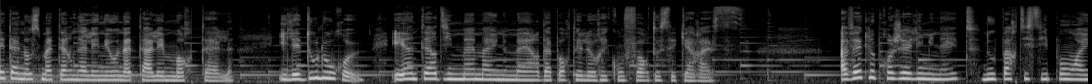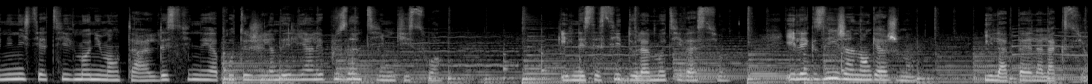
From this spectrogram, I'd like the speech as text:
Tétanos maternel et néonatal est mortel. Il est douloureux et interdit même à une mère d'apporter le réconfort de ses caresses. Avec le projet Eliminate, nous participons à une initiative monumentale destinée à protéger l'un des liens les plus intimes qui soit. Il nécessite de la motivation. Il exige un engagement. Il appelle à l'action.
